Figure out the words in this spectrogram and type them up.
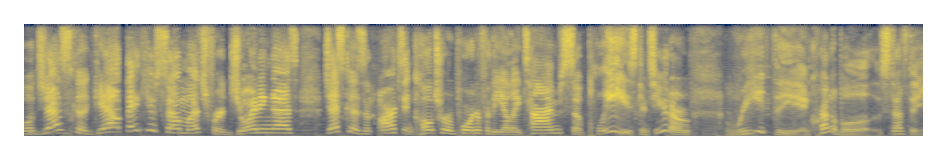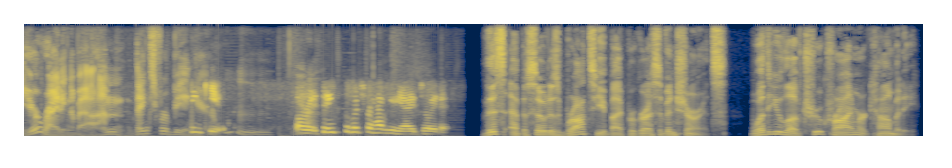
Well, Jessica Gale, thank you so much for joining us. Jessica is an arts and culture reporter for the LA Times, so please continue to read the incredible stuff that you're writing about. And thanks for being thank here. Thank you. Mm-hmm. All right, thanks so much for having me. I enjoyed it. This episode is brought to you by Progressive Insurance. Whether you love true crime or comedy,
